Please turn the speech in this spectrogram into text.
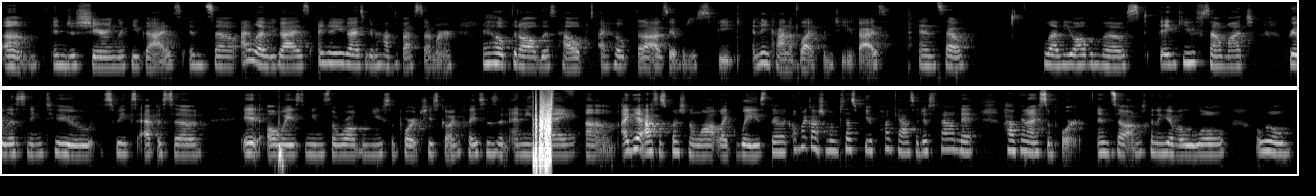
um, and just sharing with you guys. And so I love you guys. I know you guys are going to have the best summer. I hope that all of this helped. I hope that I was able to speak any kind of life into you guys. And so love you all the most. Thank you so much for listening to this week's episode it always means the world when you support She's Going Places in any way. Um, I get asked this question a lot, like ways they're like, "Oh my gosh, I'm obsessed with your podcast. I just found it. How can I support?" And so I'm just gonna give a little, a little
